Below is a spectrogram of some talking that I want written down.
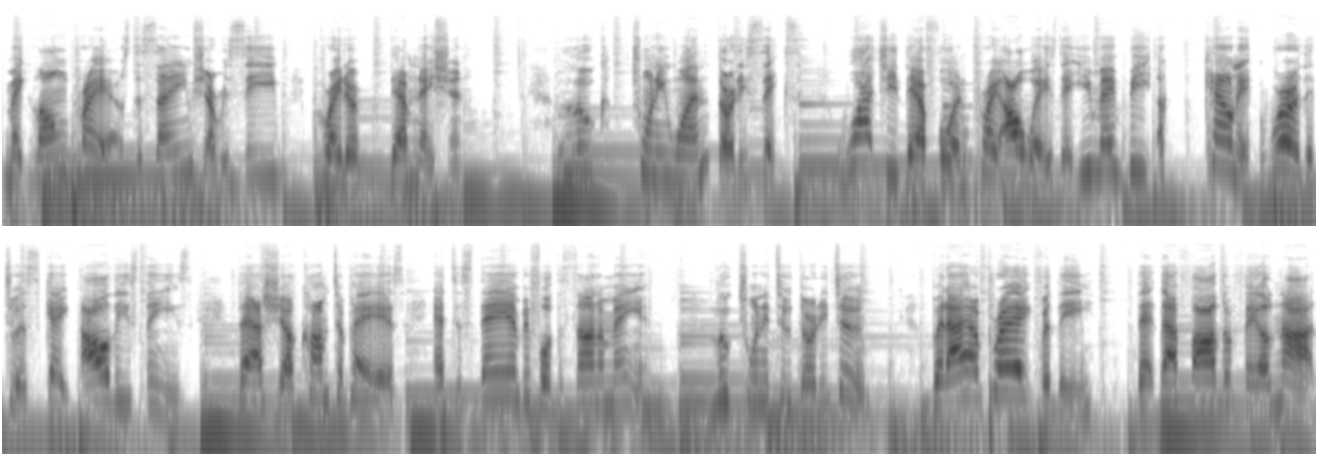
make long prayers, the same shall receive greater damnation. Luke 21 36. Watch ye therefore and pray always that ye may be accounted worthy to escape all these things that shall come to pass and to stand before the Son of Man. Luke 22 32. But I have prayed for thee that thy father fail not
